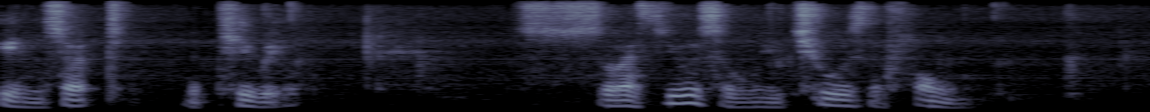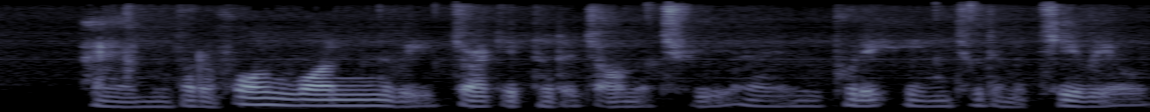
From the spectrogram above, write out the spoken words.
insert material. So as usual, we choose the Phong. And for the Phong one, we drag it to the geometry and put it into the material.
